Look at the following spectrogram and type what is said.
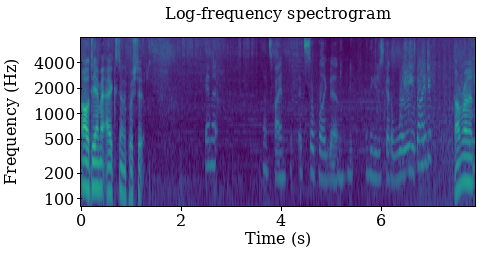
Oh damn it, I accidentally pushed it. Damn it. That's fine. It's still plugged in. I think you just gotta wait. Behind you. I'm running.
